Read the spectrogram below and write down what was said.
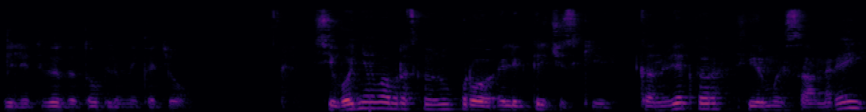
или твердотопливный котел. Сегодня я вам расскажу про электрический конвектор фирмы Sunray.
